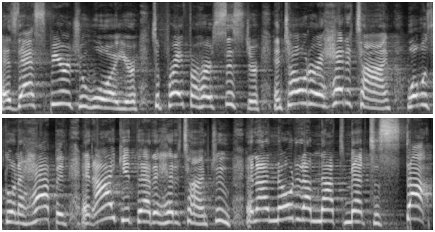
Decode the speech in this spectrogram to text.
as that spiritual warrior to pray for her sister and told her ahead of time what was going to happen. And I get that ahead of time too. And I know that I'm not meant to stop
